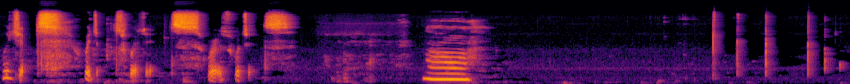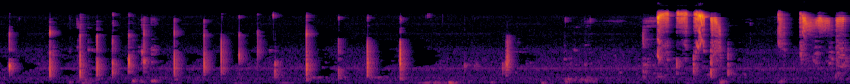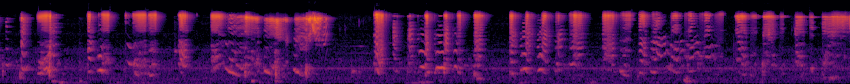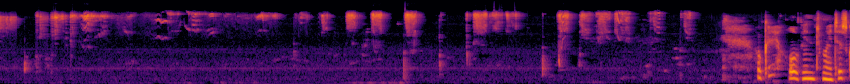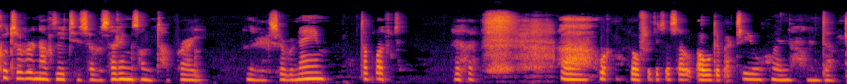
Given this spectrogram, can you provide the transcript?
widgets, widgets, widgets, where's widgets? No. Okay, log into my Discord server, navigate to server settings on the top right, under server name, top left. uh, on, I'll figure this out. I will get back to you when I'm done.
